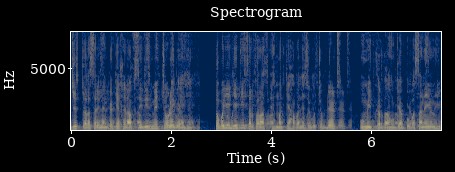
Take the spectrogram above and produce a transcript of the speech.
जिस तरह श्रीलंका के खिलाफ सीरीज़ में छोड़े गए हैं। तो भैया ये थी सरफराज अहमद के हवाले से कुछ अपडेट्स उम्मीद करता हूँ कि आपको पसंद आई होगी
